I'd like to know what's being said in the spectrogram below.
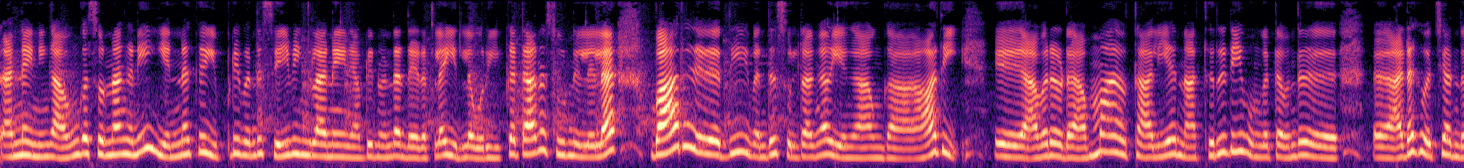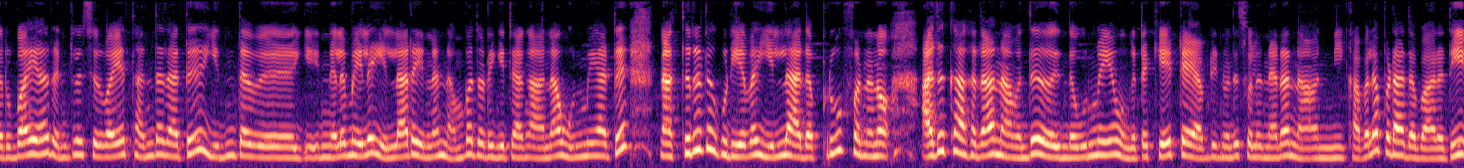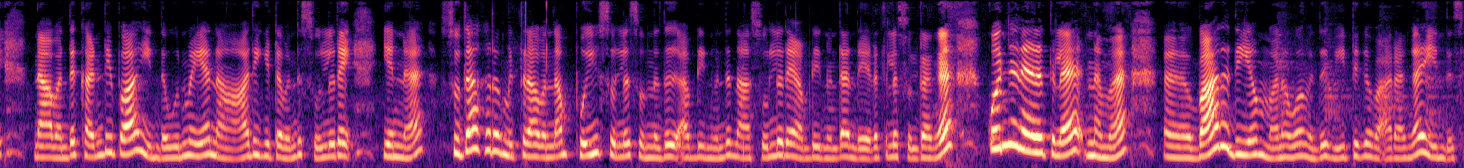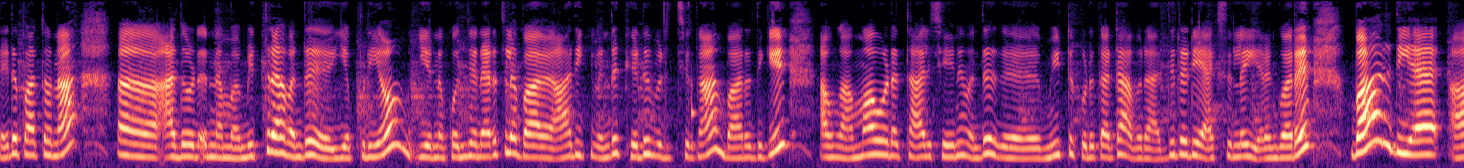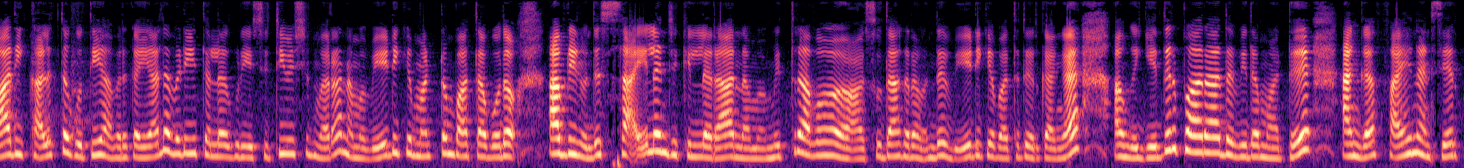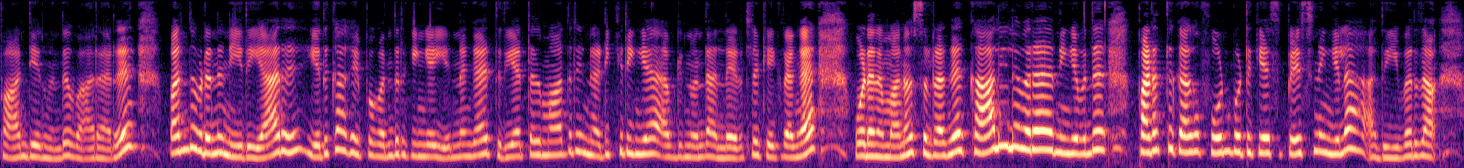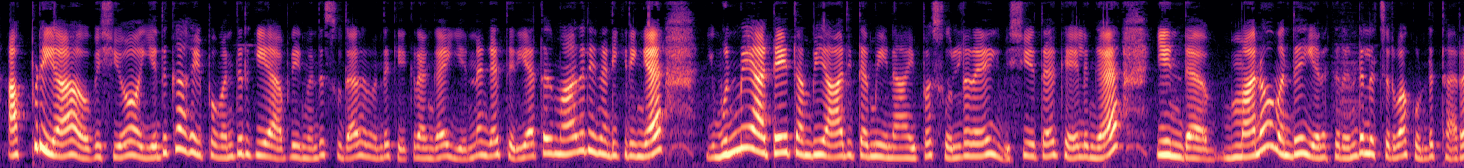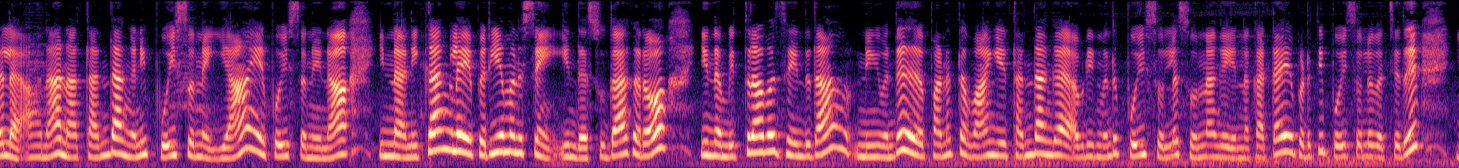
அன்னை நீங்கள் அவங்க சொன்னாங்க நீ எனக்கு இப்படி வந்து செய்வீங்களானே அப்படின்னு வந்து அந்த இடத்துல இல்லை ஒரு இக்கட்டான சூழ்நிலையில் பாரதி வந்து சொல்கிறாங்க எங்கள் அவங்க ஆதி அவரோட அம்மா தாலியை நான் திருடி உங்கள்கிட்ட வந்து அடகு வச்சு அந்த ரூபாயை ரெண்டு லட்சம் ரூபாயை தந்ததாட்டு இந்த நிலைமையில் நிலைமையில எல்லாரும் என்ன நம்ப தொடங்கிட்டாங்க? ஆனால் உண்மையாட்டு நான் திருடக்கூடியவ இல்லை. அதை ப்ரூவ் பண்ணணும். அதுக்காக தான் நான் வந்து இந்த உண்மையை உங்ககிட்ட கேட்டேன் அப்படின்னு வந்து சொல்ல நேரம். நான் நீ கவலைப்படாத பாரதி. நான் வந்து கண்டிப்பாக இந்த உண்மையை நான் ஆதிக்கிட்ட வந்து சொல்லுறேன். என்ன? சுதாகர மித்ராவன் தான் பொய் சொல்ல சொன்னது அப்படின்னு வந்து நான் சொல்லுறேன் அப்படின்னு வந்து அந்த இடத்துல சொல்கிறாங்க கொஞ்ச நேரத்தில் நம்ம பாரதியும் மனவும் வந்து வீட்டுக்கு வராங்க. இந்த சைடு பார்த்தோன்னா அதோட நம்ம மித்ரா வந்து எப்படியும் என்னை கொஞ்ச நேரத்தில் பா ஆதிக்கு வந்து கெடு விடிச்சிருக்கான் பாரதிக்கு. அவங்க அம்மாவோட தாலி வந்து மீட்டு கொடுக்காட்ட அவர் அதிரடி ஆக்ஷனில் இறங்குவார். பாரதியை ஆதி கழுத்தை குத்தி அவர் கையால் வெளியே தள்ளக்கூடிய சுச்சுவேஷன் வர நம்ம வேடிக்கை மட்டும் பார்த்தா போதும். அப்படின்னு வந்து சைலண்ட் கில்லராக நம்ம மித்ராவும் அஹ், வந்து வேடிக்கை பார்த்துட்டு இருக்காங்க. அவங்க எதிர்பாராத விதமாட்டு அங்கே ஃபைனான்சியர் பாண்டியன் வந்து வாராரு. வந்த உடனே நீ இது யாரு? எதுக்காக இப்போ வந்திருக்கீங்க? என்னங்க? தெரியாத மாதிரி நடிக்கிறீங்க? அப்படின்னு வந்து அந்த இடத்துல கேட்குறாங்க உடனே மனோ சொல்கிறாங்க காலையில் வர நீங்கள் வந்து பணத்துக்காக ஃபோன் போட்டு கேஸ் பேசுனீங்களா அது இவர் தான் அப்படியா? விஷயம். எதுக்காக இப்போ வந்திருக்கிய? அப்படின்னு வந்து சுதாகர் வந்து கேட்குறாங்க என்னங்க? தெரியாத மாதிரி நடிக்கிறீங்க. உண்மையாட்டே தம்பி ஆதி தம்பி நான் இப்போ சொல்கிறேன் விஷயத்த கேளுங்க. இந்த மனோ வந்து எனக்கு ரெண்டு லட்ச ரூபா கொண்டு தரலை. ஆனால் நான் தந்தாங்கன்னு பொய் சொன்னேன். ஏன் என் பொய் சொன்னேன்னா இன்னா நிற்காங்களே பெரிய மனுஷன். இந்த சுதாகரோ இந்த மித்ராவும் சேர்ந்து தான் நீ வந்து பணத்தை வாங்கி தந்தாங்க அப்படின்னு வந்து பொய் சொல்ல சொன்னாங்க. என்னை கட்டாயப்படுத்தி பொய் சொல்ல வச்சது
